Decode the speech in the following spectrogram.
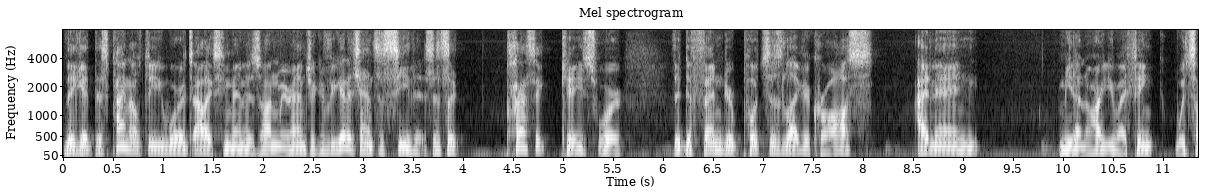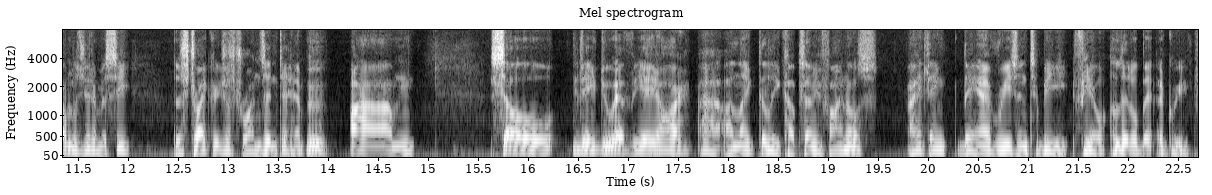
they get this penalty where it's Alex Jimenez on Miranchuk. If you get a chance to see this, it's a classic case where the defender puts his leg across, and then Milan argue, I think, with some legitimacy, the striker just runs into him. Um, so they do have VAR, uh, unlike the League Cup semifinals. I think they have reason to be feel a little bit aggrieved.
